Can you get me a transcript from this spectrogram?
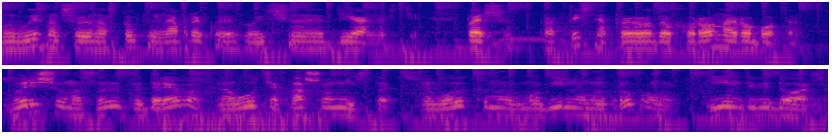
ми визначили наступні напрямки екологічної діяльності. Перше практична природоохоронна робота. Вирішив насадити дерева на вулицях нашого міста невеликими мобільними групами і індивідуально.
